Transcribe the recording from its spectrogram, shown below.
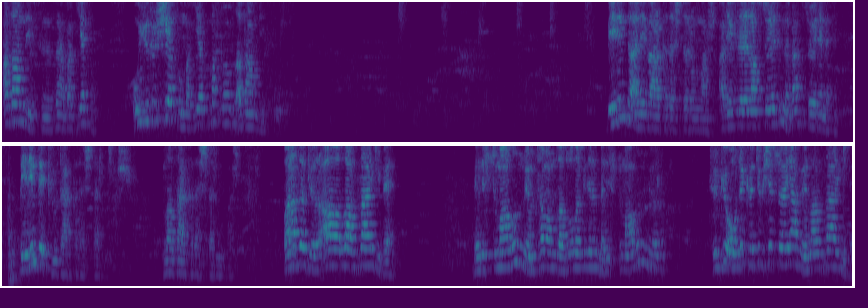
adam değilsiniz ha bak yapın. O yürüyüşü yapın bak yapmazsanız adam değilsiniz. Benim de Alevi arkadaşlarım var. Alevilere laf söyledim mi ben söylemedim. Benim de Kürt arkadaşlarım var. Laz arkadaşlarım var. Bana da diyorlar aa Lazlar gibi. Ben üstüme alınmıyorum. Tamam Laz olabilirim ben üstüme alınmıyorum. Çünkü orada kötü bir şey söylenmiyor. Lazlar gibi.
